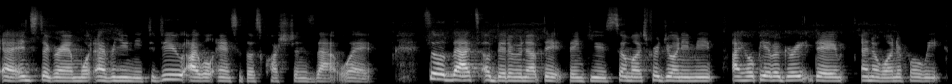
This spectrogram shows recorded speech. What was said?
uh, Instagram, whatever you need to do. I will answer those questions that way. So that's a bit of an update. Thank you so much for joining me. I hope you have a great day and a wonderful week.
